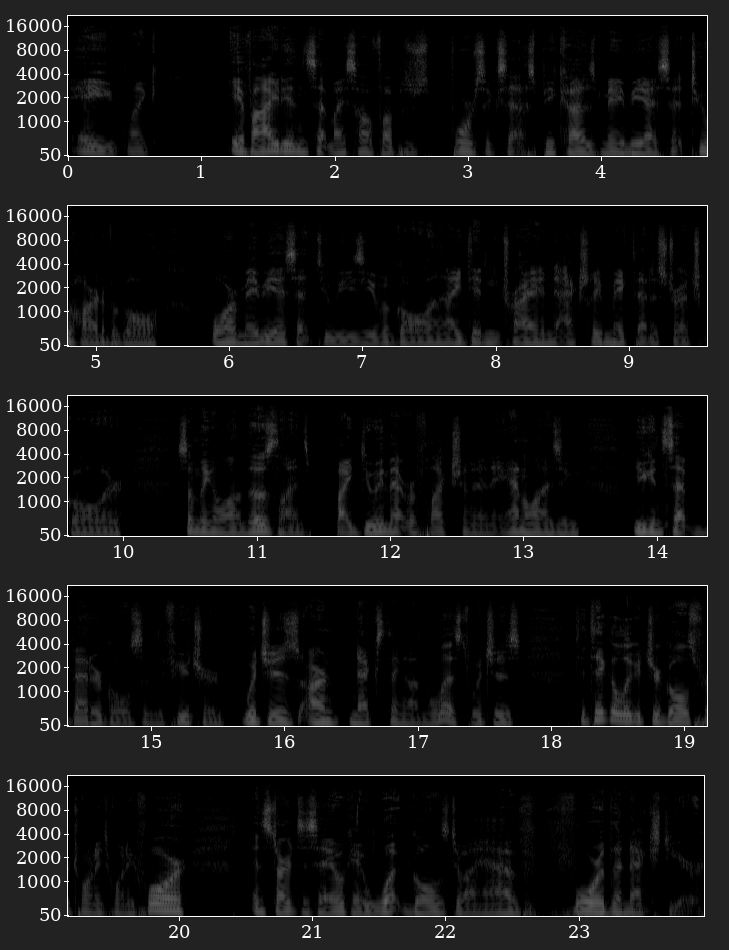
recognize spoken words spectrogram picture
hey, like if I didn't set myself up for success because maybe I set too hard of a goal or maybe I set too easy of a goal and I didn't try and actually make that a stretch goal or something along those lines. By doing that reflection and analyzing, you can set better goals in the future, which is our next thing on the list, which is to take a look at your goals for 2024 and start to say, okay, what goals do I have for the next year?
